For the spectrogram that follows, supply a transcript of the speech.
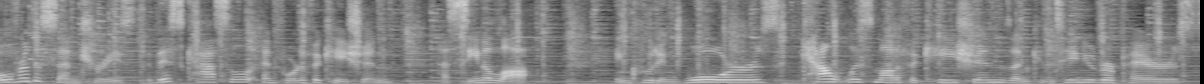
Over the centuries, this castle and fortification has seen a lot, including wars, countless modifications, and continued repairs.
